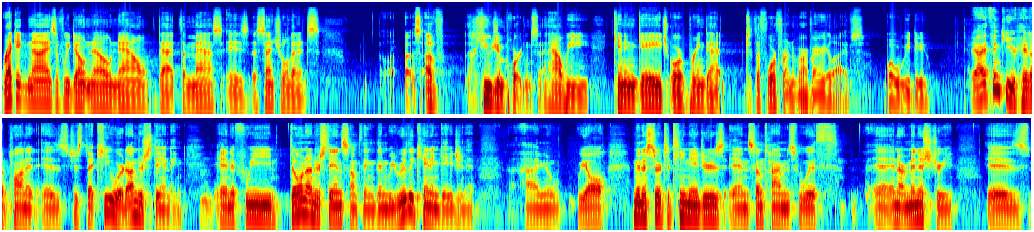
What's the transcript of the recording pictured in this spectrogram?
recognize if we don't know now that the mass is essential, that it's uh, of huge importance, and how we can engage or bring that to the forefront of our very lives? What would we do? Yeah, I think you hit upon it is just that keyword understanding. And if we don't understand something, then we really can't engage in it. Uh, you know, we all minister to teenagers, and sometimes with in our ministry is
